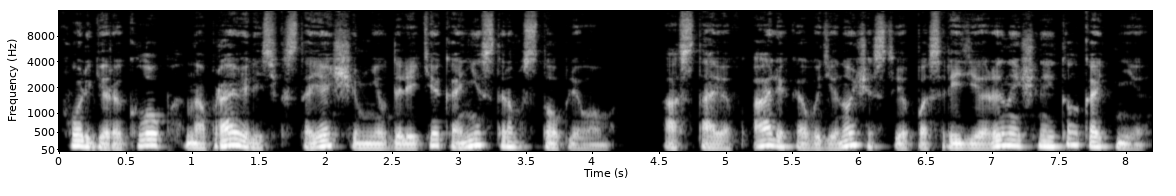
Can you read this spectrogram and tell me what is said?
Фольгер и Клоп направились к стоящим невдалеке канистрам с топливом, оставив Алика в одиночестве посреди рыночной толкотни.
